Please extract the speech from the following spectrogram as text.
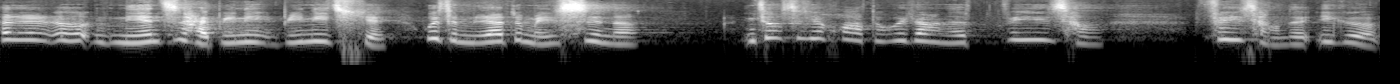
他是年资还比你比你浅，为什么人家就没事呢？”你知道这些话都会让人非常非常的一个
